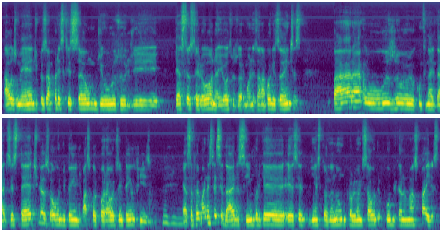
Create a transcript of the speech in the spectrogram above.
aos médicos a prescrição de uso de testosterona e outros hormônios anabolizantes para o uso com finalidades estéticas ou de ganho de massa corporal ou desempenho físico. Uhum. Essa foi uma necessidade, sim, porque esse vinha se tornando um problema de saúde pública no nosso país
